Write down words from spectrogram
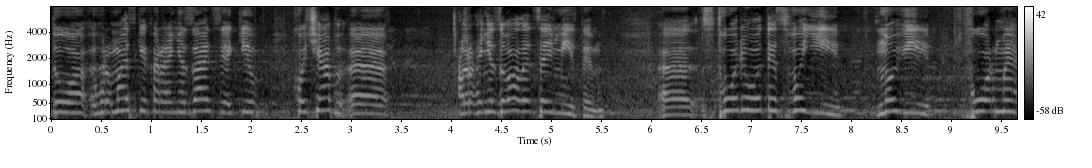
до громадських організацій, які хоча б е, організували цей мітинг, е, створювати свої нові форми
